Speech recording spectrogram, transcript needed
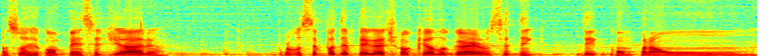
a sua recompensa diária, para você poder pegar de qualquer lugar, você tem que ter que comprar um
